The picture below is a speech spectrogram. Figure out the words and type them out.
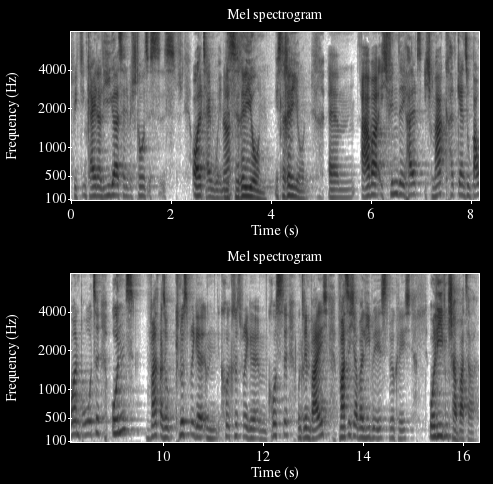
spielt in keiner Liga. Sandwich Toast ist, ist All-Time-Winner. Ist Religion. ist eine Religion. Ähm, aber ich finde halt, ich mag halt gern so Bauernbrote und was, also knusprige, ähm, knusprige ähm, Kruste und drin weich. Was ich aber liebe, ist wirklich Oliven-Ciabatta.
